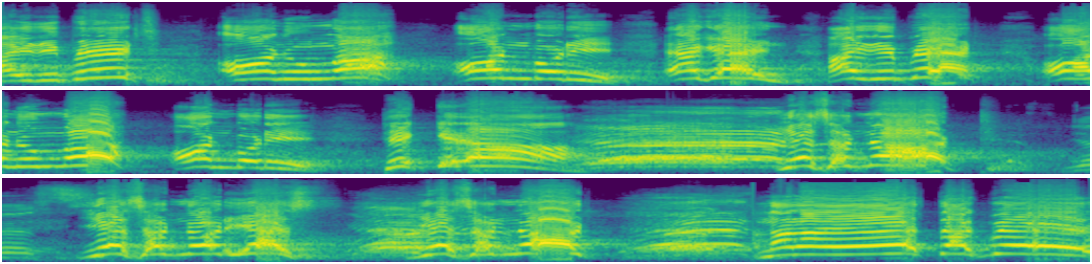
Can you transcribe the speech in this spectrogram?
I repeat one উম্মা one body again I repeat one উম্মা অন বডি ঠিক কিনা yes or not yes or not yes yes or not নারায়ণ তাকবীর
